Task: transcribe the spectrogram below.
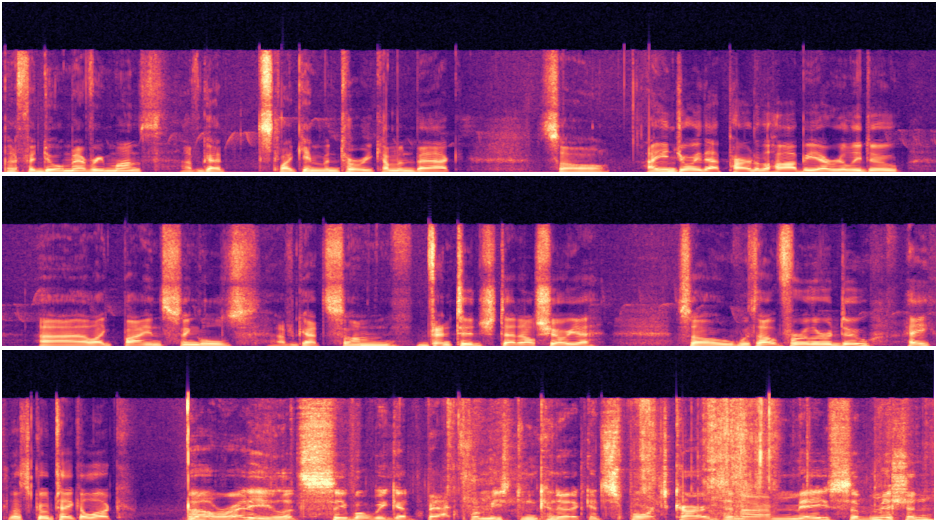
But if I do them every month, I've got, it's like inventory coming back. So I enjoy that part of the hobby, I really do. Uh, I like buying singles. I've got some vintage that I'll show you. So without further ado, hey, let's go take a look. Alrighty, let's see what we get back from Eastern Connecticut Sports Cards in our May submission.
